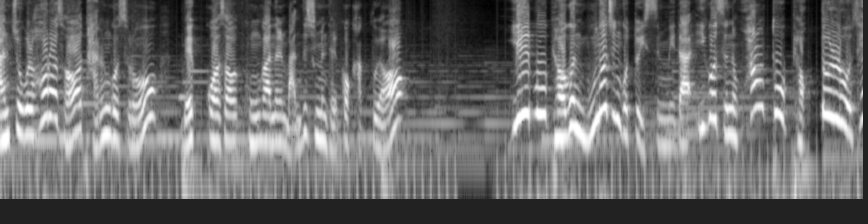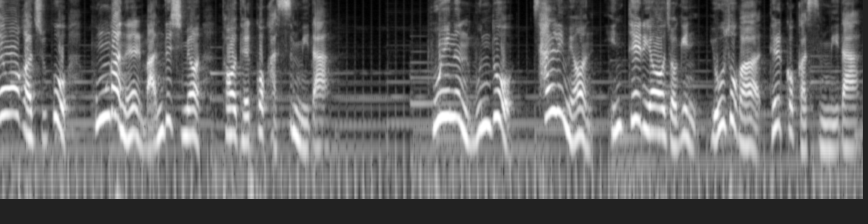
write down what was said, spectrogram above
안쪽을 헐어서 다른 것으로 메꿔서 공간을 만드시면 될 것 같고요. 일부 벽은 무너진 곳도 있습니다. 이것은 황토 벽돌로 세워가지고 공간을 만드시면 더 될 것 같습니다. 보이는 문도 살리면 인테리어적인 요소가 될 것 같습니다.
